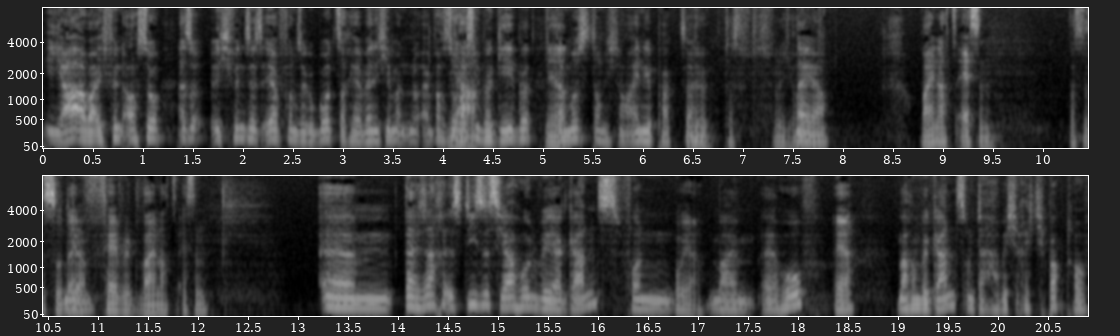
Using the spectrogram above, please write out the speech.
Ja, aber ich finde auch so, also ich finde es jetzt eher von so Geburtstag her, wenn ich jemandem nur einfach sowas Ja. übergebe, Ja. dann muss es doch nicht noch eingepackt sein. Nö, das, das finde ich auch. Naja. nicht. Weihnachtsessen. Was ist so dein Ja. Favorite Weihnachtsessen? Ähm, die Sache ist, dieses Jahr holen wir ja Gans von Oh ja. meinem äh, Hof, Ja. machen wir Gans und da habe ich richtig Bock drauf.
